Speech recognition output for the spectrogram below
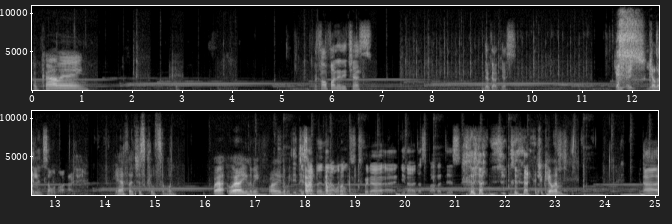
I'm coming. I can't find any chests. There we go. Yes. Yes, you, are kill you him. killing someone right now? Yes, I just killed someone. Where, where are you, Limi? Where are you, Limi? It just coming, happened, coming, and I went on coming. Twitter, and you know that's about ideas. Did you kill him? uh,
